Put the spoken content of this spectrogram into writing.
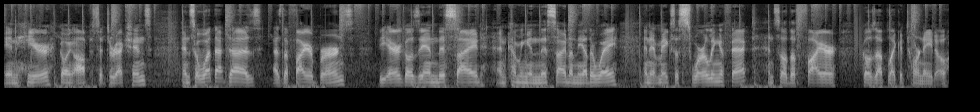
in here going opposite directions. And so what that does as the fire burns, the air goes in this side and coming in this side on the other way and it makes a swirling effect and so the fire goes up like a tornado.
